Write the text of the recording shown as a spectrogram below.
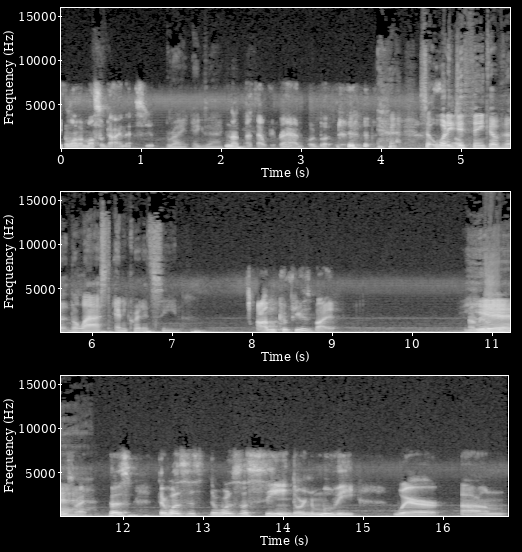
you don't want a muscle guy in that suit. right, exactly. Not, not that we ever had one, but So, what did Oh. you think of the the last end credits scene? I'm confused by it. I'm really confused by Yeah, it because there was this there was a scene during the movie where um,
